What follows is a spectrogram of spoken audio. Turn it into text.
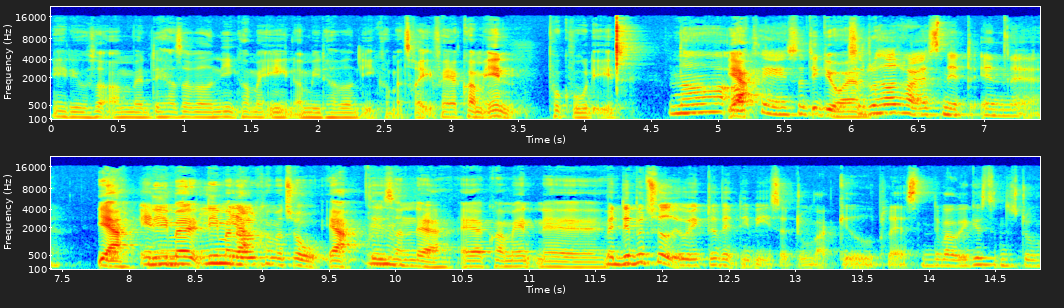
nej, det er jo så om, at det har så været 9,1, og mit har været 9,3, for jeg kom ind på kvote 1. Nå, okay, ja, så, det gjorde jeg. så du havde et højere snit end... Øh, ja, end, lige med, lige med ja. 0,2. Ja, det er mm-hmm. sådan der, at jeg kom ind... Øh... Men det betød jo ikke nødvendigvis, at du var givet pladsen. Det var jo ikke sådan, at du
